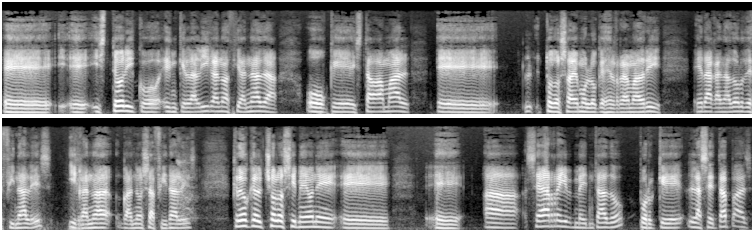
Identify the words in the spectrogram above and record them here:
eh, eh, histórico en que la liga no hacía nada o que estaba mal, eh, todos sabemos lo que es el Real Madrid, era ganador de finales y gana- ganó esas finales. Creo que el Cholo Simeone eh, eh, ha- se ha reinventado porque las etapas,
